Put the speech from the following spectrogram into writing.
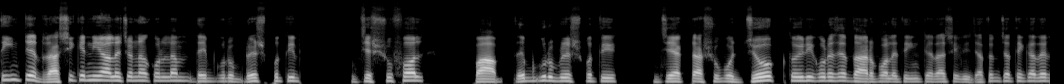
তিনটে রাশিকে নিয়ে আলোচনা করলাম, দেবগুরু বৃহস্পতির যে সুফল বা দেবগুরু বৃহস্পতি যে একটা শুভ যোগ তৈরি করেছে, তার ফলে তিনটে রাশির জাতক জাতিকাদের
